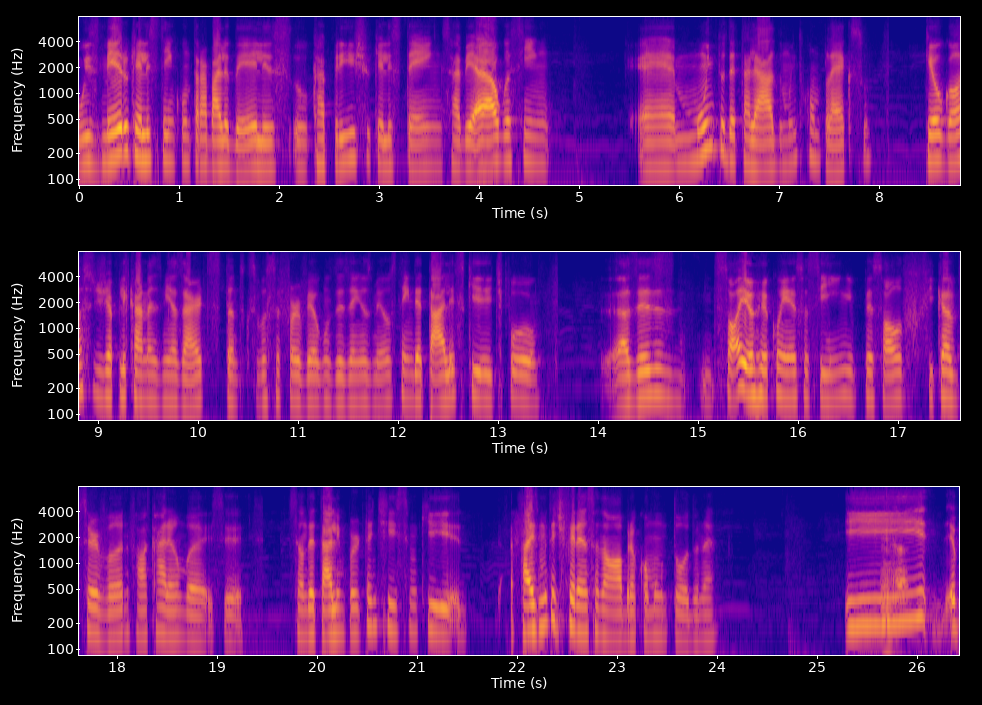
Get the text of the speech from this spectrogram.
o esmero que eles têm com o trabalho deles, o capricho que eles têm, sabe? É algo assim, é muito detalhado, muito complexo, que eu gosto de aplicar nas minhas artes, tanto que se você for ver alguns desenhos meus, tem detalhes que, tipo, às vezes só eu reconheço assim, e o pessoal fica observando e fala, caramba, esse, esse é um detalhe importantíssimo que faz muita diferença na obra como um todo, né? E eu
